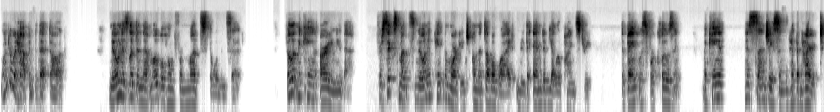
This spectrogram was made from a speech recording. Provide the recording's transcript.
Wonder what happened to that dog. No one has lived in that mobile home for months, the woman said. Philip McCain already knew that. For six months, no one had paid the mortgage on the double wide near the end of Yellow Pine Street. The bank was foreclosing. McCain and his son Jason had been hired to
